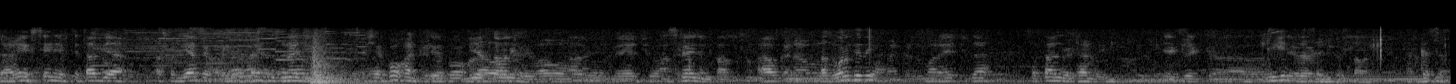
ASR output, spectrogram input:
تاریخ سین افتتاح بیا اصلیت کړی شیرپوخان کړی بیا ستاسو او کنه numara hepsi de satan ve öten vekil. Exact. Uh, Kim gitti de sen Arkası.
